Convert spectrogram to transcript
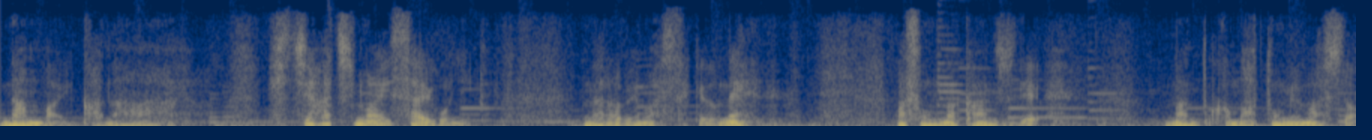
何枚かな。78枚最後に並べましたけどね、まあ、そんな感じでなんとかまとめました。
